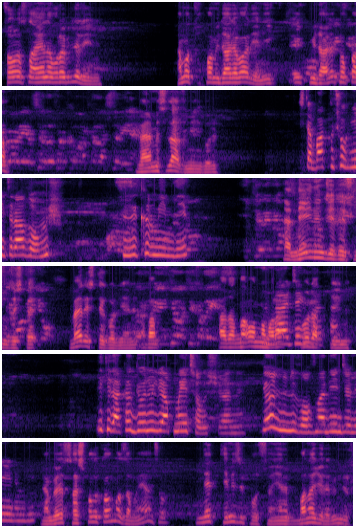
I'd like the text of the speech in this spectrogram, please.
Sonrasında ayağına vurabilir yani. Ama topa müdahale var yani. İlk, ilk müdahale topa. Vermesi lazım yeni golü. İşte baktı çok itiraz olmuş. Sizi kırmayayım deyip. Ya neyin inceliyorsunuz işte? Ver işte golü yani. Adam. Adamlar 10 numara Verecek gol attı zaten. yani. iki dakika gönül yapmaya çalışıyor hani. Gönlünüz olsun hadi inceleyelim diye. Yani böyle saçmalık olmaz ama ya. Çok net temiz bir pozisyon. Yani bana göre bilmiyorum.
